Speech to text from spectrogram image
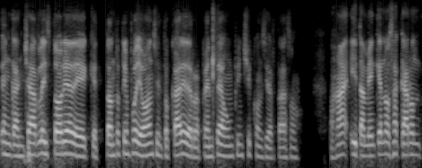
enganchar la historia de que tanto tiempo llevaban sin tocar y de repente a un pinche conciertazo. Ajá, y también que no sacaron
